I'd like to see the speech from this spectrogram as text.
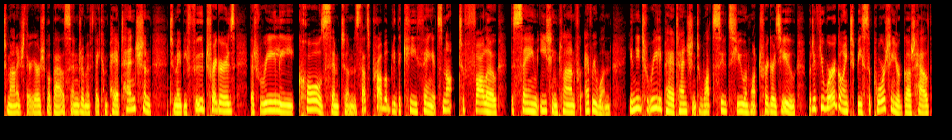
to manage their irritable bowel syndrome if they can pay attention to maybe food triggers that really cause symptoms. That's probably the key thing. It's not to follow the same eating plan for everyone. You need to really pay attention to what suits you and what triggers you. But if you were going to be supporting your gut health,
